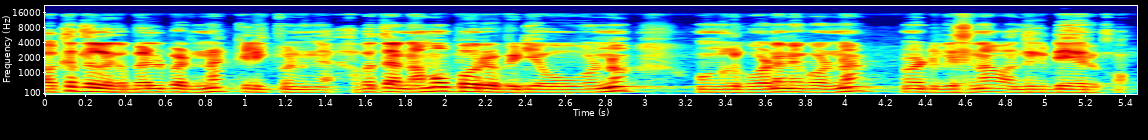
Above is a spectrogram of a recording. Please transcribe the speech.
பக்கத்தில் இருக்க பெல் பட்டனை கிளிக் பண்ணுங்கள் அப்போ தான் நம்ம போகிற வீடியோ ஒவ்வொன்றும் உங்களுக்கு உடனே உடனே நோட்டிஃபிகேஷனாக வந்துக்கிட்டே இருக்கும்.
